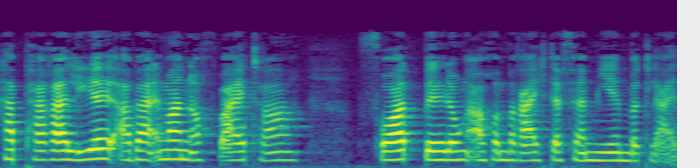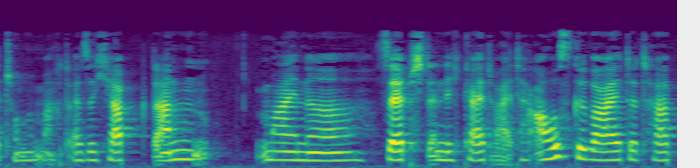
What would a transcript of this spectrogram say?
habe parallel aber immer noch weiter Fortbildung auch im Bereich der Familienbegleitung gemacht. Also ich habe dann meine Selbstständigkeit weiter ausgeweitet, habe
